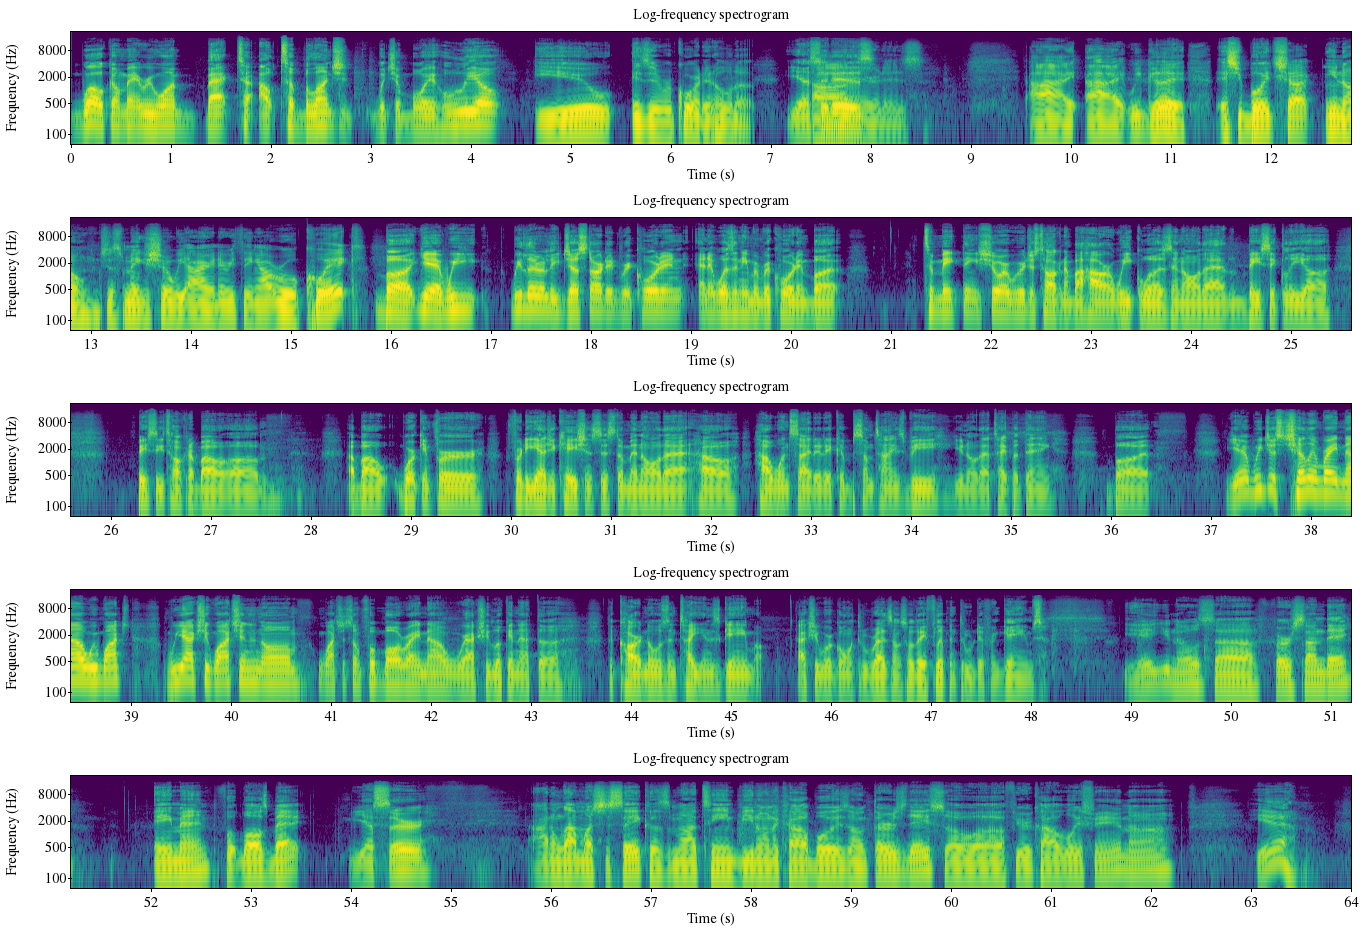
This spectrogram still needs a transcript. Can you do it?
Welcome everyone back to Out to Blunch with your boy Julio. You is it recorded? Hold up. Yes, Ah, it is. There it is. All right, all right, we good. It's your boy Chuck. You know, just making sure we ironed everything out real quick. But yeah, we we literally just started recording and it wasn't even recording, but to make things short, we were just talking about how our week was and all that. Basically, uh basically talking about um about working for for the education system and all that, how how one sided it could sometimes be, you know, that type of thing. But yeah, we just chilling right now. We watch we actually watching um watching some football right now. We're actually looking at the the Cardinals and Titans game. Actually, we're going through red zone, so they flipping through different games. Yeah, you know, it's uh first Sunday. Amen. Football's back. Yes, sir. I don't got much to say because my team beat on the Cowboys on Thursday. So uh, if you're a Cowboys fan, uh, yeah,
